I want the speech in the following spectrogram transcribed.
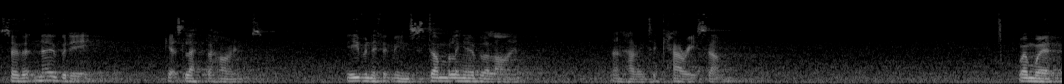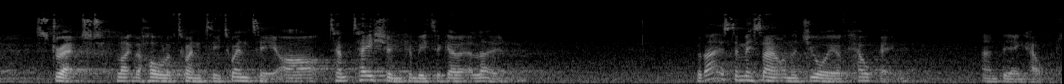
so that nobody gets left behind, even if it means stumbling over the line and having to carry some. When we're stretched, like the whole of 2020, our temptation can be to go it alone. But that is to miss out on the joy of helping and being helped.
